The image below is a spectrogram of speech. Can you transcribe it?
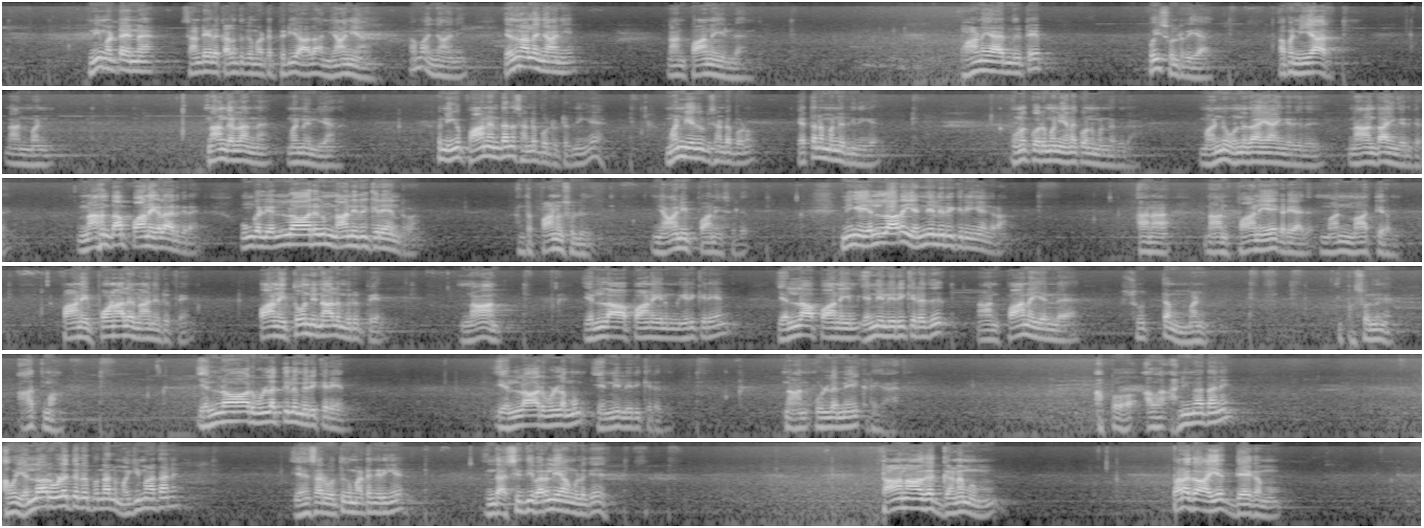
நீ மட்டும் என்ன? சண்டையில் கலந்துக்க மாட்ட பெரிய ஆளாக ஞானியா ஆமாம் ஞானி. எதனால் ஞானி? நான் பானை இல்லை. பானையாக இருந்துக்கிட்டே பொய் சொல்கிறியா அப்போ நீ யார்? நான் மண். நாங்கள்லாம் என்ன? மண் இல்லையான்னு இப்போ நீங்கள் பானைன்னு தானே சண்டை போட்டுட்டு இருந்தீங்க? மண் எது இப்படி சண்டை போடும்? எத்தனை மண் இருக்குதுங்க உனக்கு ஒரு மண் எனக்கு ஒன்று மண் இருக்குதா? மண் ஒன்று தான் ஏன் இங்கே இருக்குது? நான் தான் இங்கே இருக்கிறேன். நான் தான் பானைகளாக இருக்கிறேன். உங்கள் எல்லாரிலும் நான் இருக்கிறேன்றான் அந்த பானை சொல்லுது. ஞானி பானை சொல்லுது. நீங்கள் எல்லாரும் என்னில் இருக்கிறீங்கிறான் ஆனால் நான் பானையே கிடையாது. மண் மாத்திரம். பானை போனாலும் நான் இருப்பேன். பானை தோண்டினாலும் இருப்பேன். நான் எல்லா பானையிலும் இருக்கிறேன். எல்லா பானையும் என்னில் இருக்கிறது. நான் பானை அல்ல சுத்த மண். இப்போ சொல்லுங்கள் ஆத்மா. எல்லார் உள்ளத்திலும் இருக்கிறேன். எல்லார் உள்ளமும் என்னில் இருக்கிறது. நான் உள்ளமே கிடையாது. அப்போது அவன் அனிமா தானே? அவன் எல்லார் உள்ளத்தில் இருப்பதால் மகிமா தானே? ஏன் சார் ஒத்துக்க மாட்டேங்கிறீங்க? இந்த அசித்தி வரலையா உங்களுக்கு? தானாக கணமும் பரகாய தேகமும்.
